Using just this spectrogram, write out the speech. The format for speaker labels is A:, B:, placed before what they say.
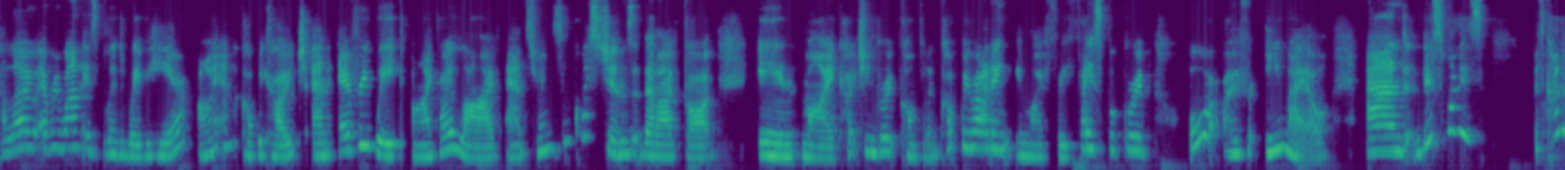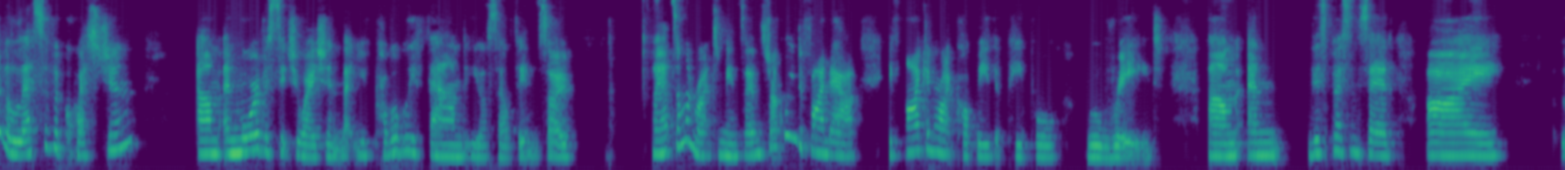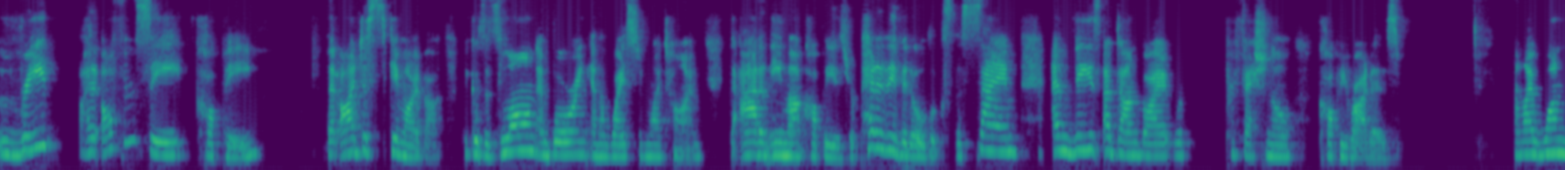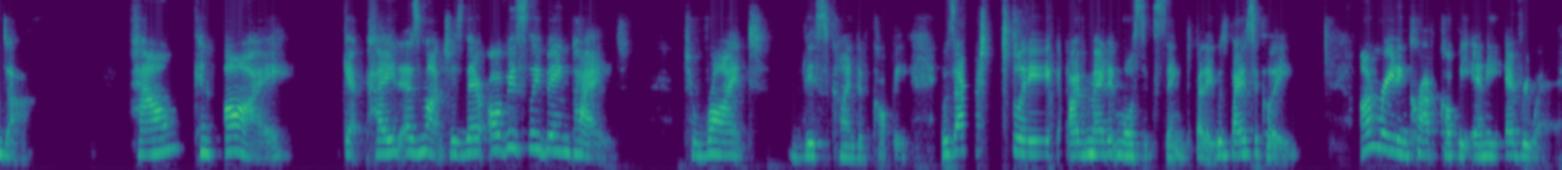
A: Hello, everyone. It's Belinda Weaver here. I am a copy coach, and every week I go live answering some questions that I've got in my coaching group, Confident Copywriting, in my free Facebook group, or over email. And this one is it's kind of a less of a question um, and more of a situation that you've probably found yourself in. So I had someone write to me and say, I'm struggling to find out if I can write copy that people will read. Um, and this person said, I read, I often see copy that I just skim over because it's long and boring and a waste of my time. The ad and email copy is repetitive, it all looks the same. And these are done by re- professional copywriters. And I wonder, how can I get paid as much as they're obviously being paid to write this kind of copy. It was actually, I've made it more succinct, but it was basically, I'm reading crap copy any everywhere.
